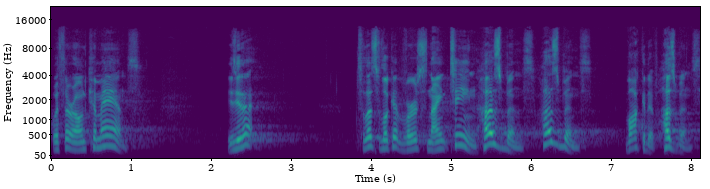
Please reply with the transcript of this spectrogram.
with their own commands. You see that? So let's look at verse 19. Husbands, husbands, vocative, husbands.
